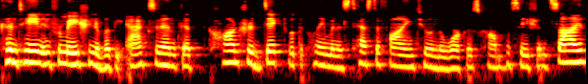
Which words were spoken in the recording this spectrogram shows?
contain information about the accident that contradict what the claimant is testifying to on the workers' compensation side,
